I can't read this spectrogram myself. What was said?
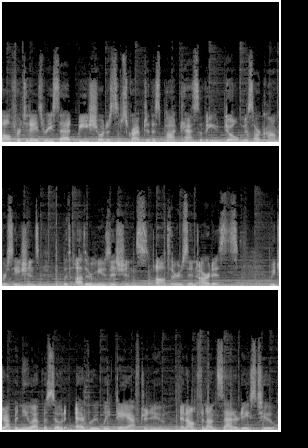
That's all for today's reset. Be sure to subscribe to this podcast so that you don't miss our conversations with other musicians, authors, and artists. We drop a new episode every weekday afternoon and often on Saturdays too.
